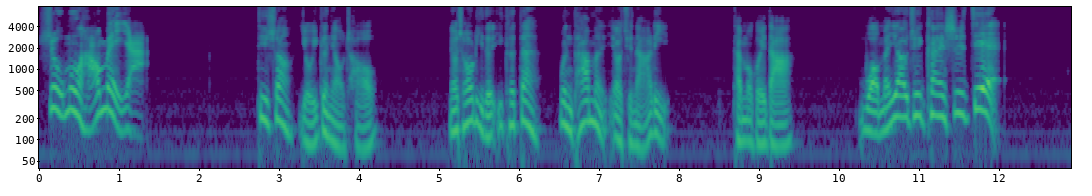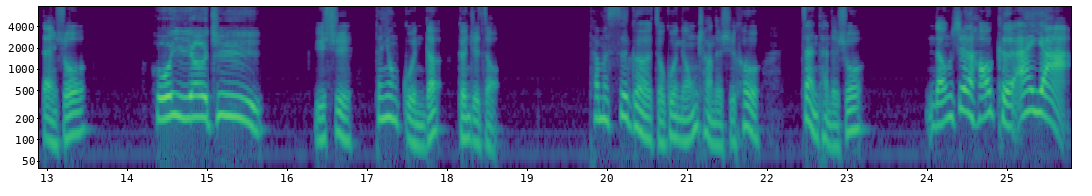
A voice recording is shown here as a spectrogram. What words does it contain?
树木好美呀！”地上有一个鸟巢，鸟巢里的一颗蛋问他们要去哪里。他们回答：“我们要去看世界。”蛋说：“我也要去。”于是蛋用滚的跟着走。他们四个走过农场的时候，赞叹地说：“农舍好可爱呀！”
